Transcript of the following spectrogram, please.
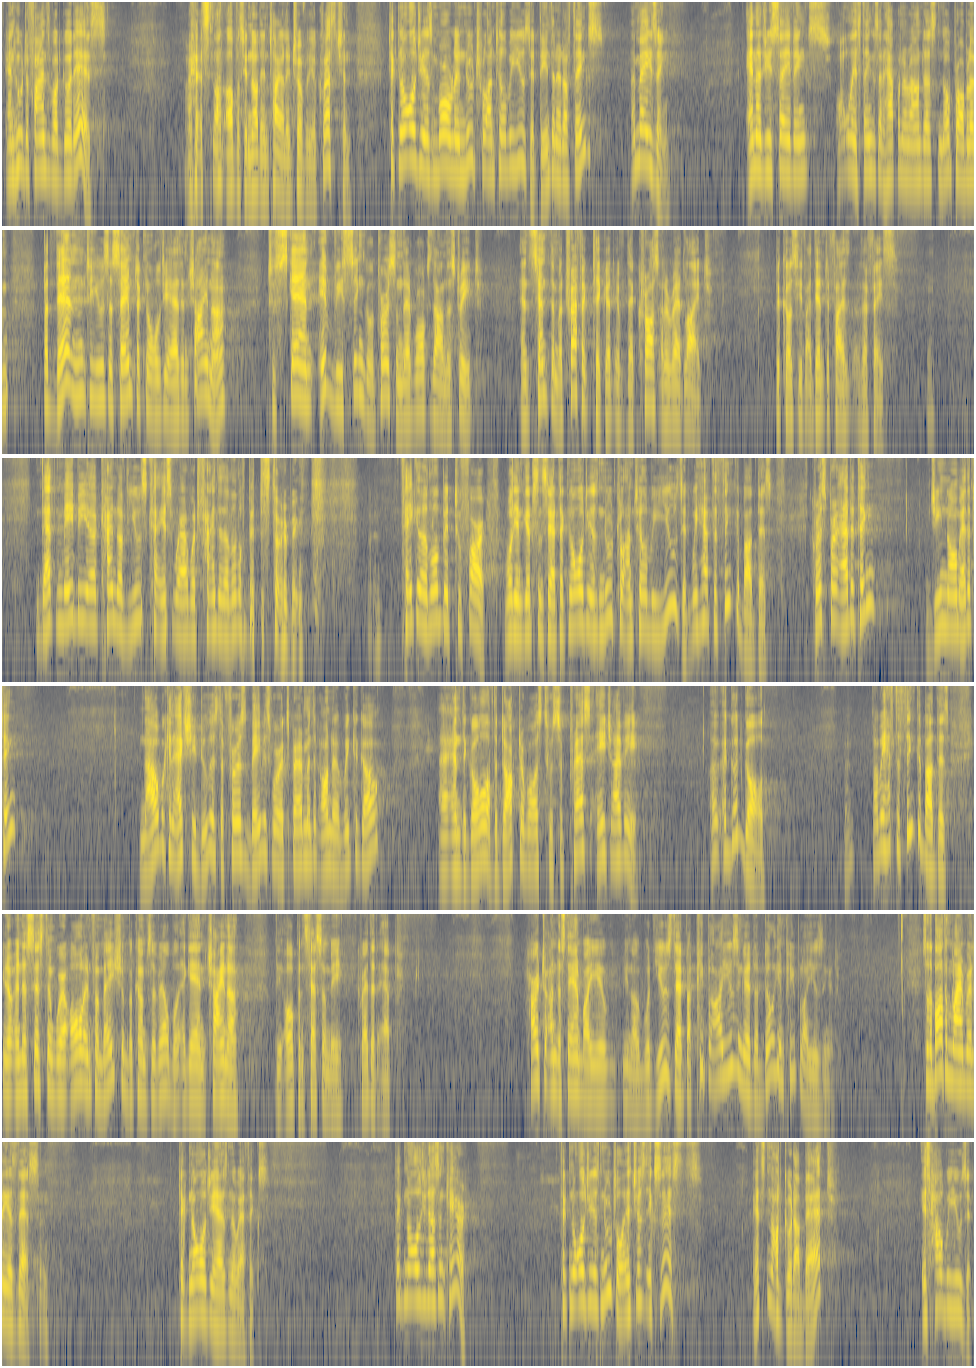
And who defines what good is? That's not obviously not entirely trivial question. Technology is morally neutral until we use it. The Internet of Things, amazing. Energy savings, all these things that happen around us, no problem. But then to use the same technology as in China to scan every single person that walks down the street and send them a traffic ticket if they cross at a red light because you've identified their face. That may be a kind of use case where I would find it a little bit disturbing. Take it a little bit too far. William Gibson said, technology is neutral until we use it. We have to think about this. CRISPR editing, genome editing. Now we can actually do this. The first babies were experimented on a week ago. Uh, and the goal of the doctor was to suppress HIV. A, a good goal. But we have to think about this, you know, in a system where all information becomes available. Again, China, the Open Sesame credit app. Hard to understand why you, you know, would use that, but people are using it. A billion people are using it. So the bottom line really is this. Technology has no ethics. Technology doesn't care. Technology is neutral. It just exists. It's not good or bad It's how we use it.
